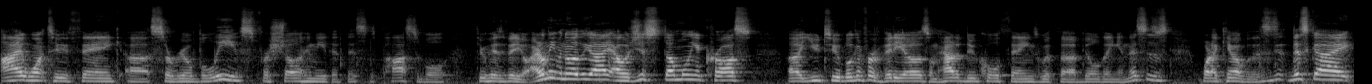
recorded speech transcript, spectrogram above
I want to thank uh, SurrealBeliefs for showing me that this is possible through his video. I don't even know the guy. I was just stumbling across uh, YouTube looking for videos on how to do cool things with uh, building, and this is what I came up with. This, this guy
